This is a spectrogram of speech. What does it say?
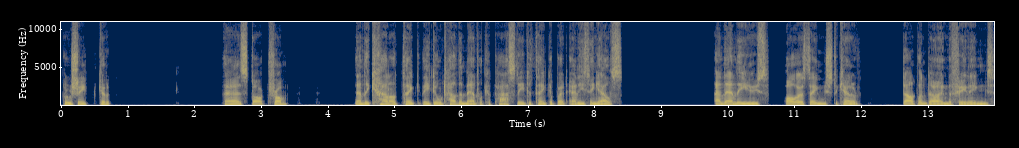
grocery kind of uh, stock from, then they cannot think, they don't have the mental capacity to think about anything else. And then they use other things to kind of dampen down the feelings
